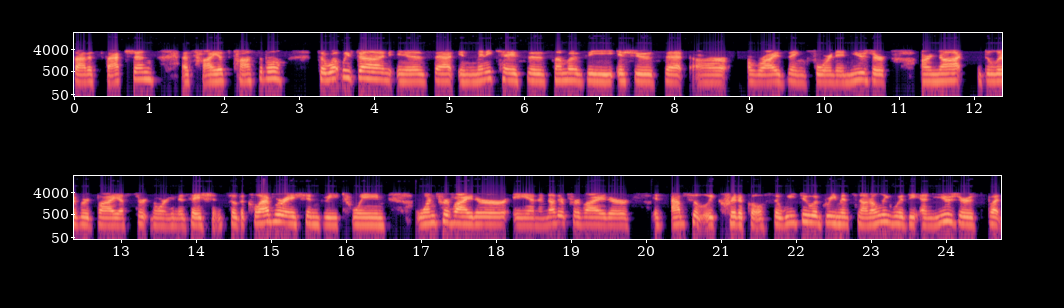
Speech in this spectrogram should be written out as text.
satisfaction as high as possible. So what we've done is that in many cases, some of the issues that are arising for an end user are not delivered by a certain organization. So the collaboration between one provider and another provider is absolutely critical. So we do agreements not only with the end users, but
